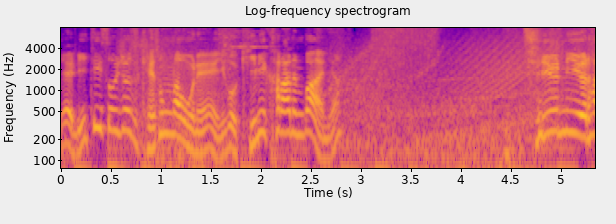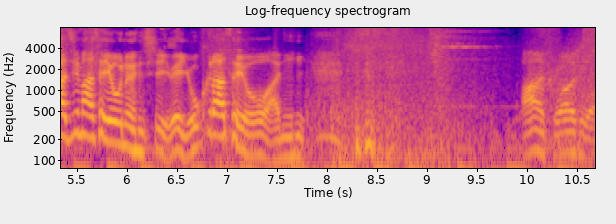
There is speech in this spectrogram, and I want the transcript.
야, 리테이 솔저즈 계속 나오네. 이거 기믹하라는 거 아니야? 지은리을 하지 마세요는 씨 왜 욕을 하세요? 아니. 아 좋아 좋아.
